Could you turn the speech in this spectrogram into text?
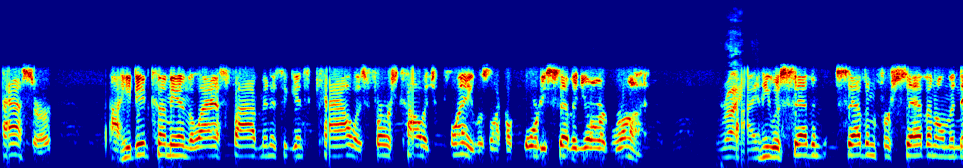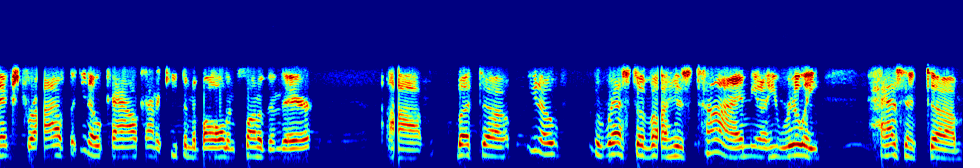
passer. Uh, he did come in the last five minutes against Cal. His first college play was like a 47-yard run, Right. uh, and he was seven seven for seven on the next drive. But you know, Cal kind of keeping the ball in front of him there. Uh, but uh, you know, the rest of uh, his time, you know, he really hasn't um,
